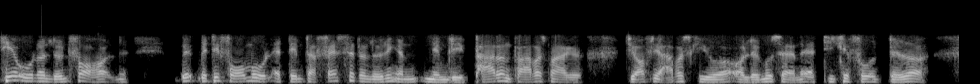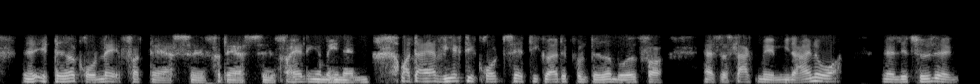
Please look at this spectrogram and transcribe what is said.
herunder lønforholdene, med med det formål, at dem, der fastsætter lønningerne, nemlig parterne på arbejdsmarkedet, de offentlige arbejdsgiver og lønmodtagerne, at de kan få et bedre, øh, et bedre grundlag for deres, øh, for deres øh, forhandlinger med hinanden. Og der er virkelig grund til, at de gør det på en bedre måde, for altså sagt med mine egne ord, lidt tydeligere end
